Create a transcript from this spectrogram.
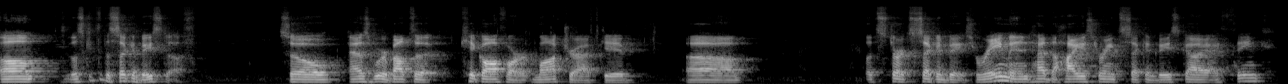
Um, let's get to the second base stuff. So, as we're about to kick off our mock draft, Gabe, um, let's start second base. Raymond had the highest ranked second base guy, I think,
